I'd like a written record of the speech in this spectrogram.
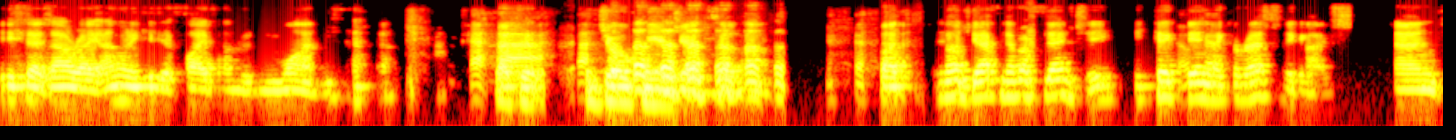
He says, "All right, I'm going to give you five hundred and one." That's a, a joke me and Geoff said. But you know, Geoff never flinched. He, he kicked okay. in like the rest of the guys. And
